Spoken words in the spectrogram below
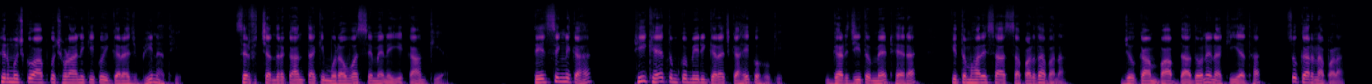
फिर मुझको आपको छुड़ाने की कोई गरज भी न थी। सिर्फ़ चंद्रकांता की मुरवत से मैंने ये काम किया। तेज सिंह ने कहा, ठीक है, तुमको मेरी गरज काहे को होगी? गरजी तो मैं ठहरा कि तुम्हारे साथ सपर्दा बना। जो काम बाप दादों ने ना किया था, सो करना पड़ा।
